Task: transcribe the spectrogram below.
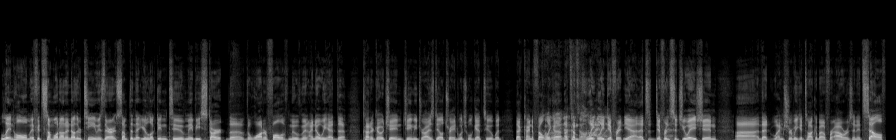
Lindholm, if it's someone on another team, is there something that you're looking to maybe start the the waterfall of movement? I know we had the Cutter Gauthier and Jamie Drysdale trade, which we'll get to, but that kind of felt Totally, like a, a that's its own completely different. Yeah, that's a different situation uh, that I'm sure we could talk about for hours in itself.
